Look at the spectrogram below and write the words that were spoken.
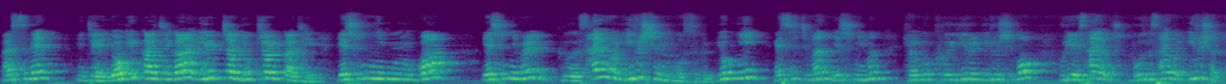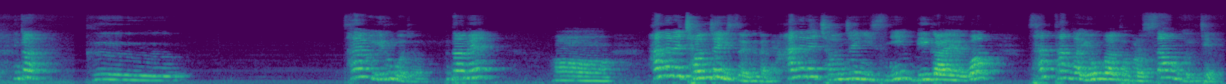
말씀에 이제 여기까지가 1절, 6절까지 예수님과 예수님을 그 사역을 이루시는 모습을 용이 애쓰지만 예수님은 결국 그 일을 이루시고 우리의 사역 모든 사역을 이루셨. 그러니까 그 사역을 이룬 거죠. 그 다음에 어 하늘의 전쟁이 있어요. 그 다음에 하늘의 전쟁이 있으니 미가엘과 사탄과 용과 더불어 싸운 거 이제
